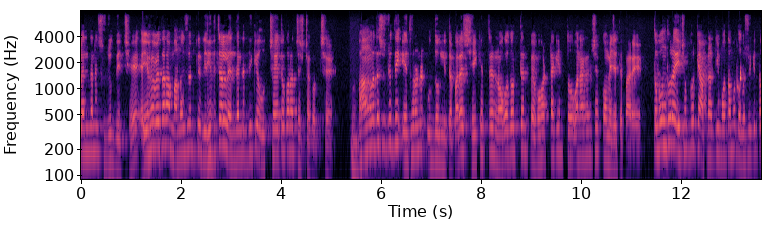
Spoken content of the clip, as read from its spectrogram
লেনদেনের সুযোগ দিচ্ছে। এইভাবে তারা মানুষজনকে ডিজিটাল লেনদেনের দিকে উৎসাহিত করার চেষ্টা করছে। বাংলাদেশে যদি এ ধরনের উদ্যোগ নিতে পারে, সেই ক্ষেত্রে নগদ অর্থের ব্যবহারটা কিন্তু অনেকাংশে কমে যেতে পারে। তো বন্ধুরা, এই সম্পর্কে আপনার কি মতামত? অবশ্যই কিন্তু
